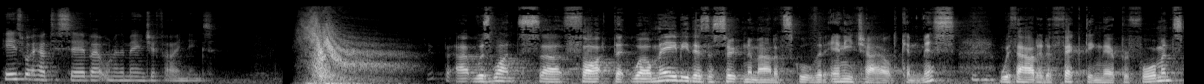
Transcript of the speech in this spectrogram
Here's what I had to say about one of the major findings. Uh, was once uh, thought that, well, maybe there's a certain amount of school that any child can miss mm-hmm. without it affecting their performance.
